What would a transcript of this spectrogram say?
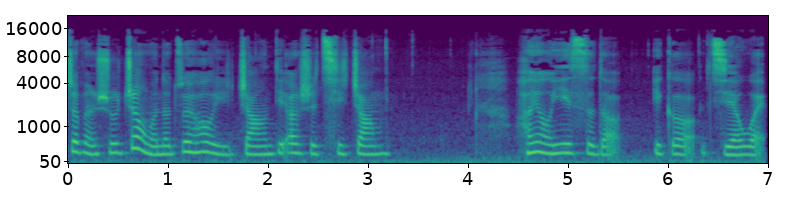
这本书正文的最后一章，第二十七章，很有意思的一个结尾。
